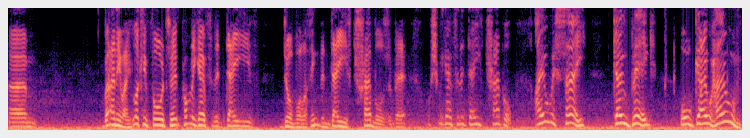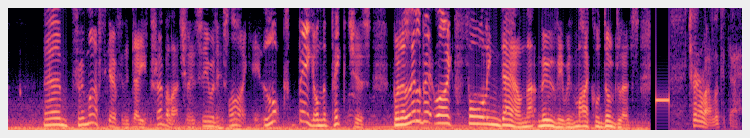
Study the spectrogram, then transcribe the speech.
Um, but anyway looking forward to it. Probably go for the Dave double. I think the Dave treble's a bit. Or should we go for the Dave treble? I always say go big or go home um, so we might have to go for the Dave Treble actually and see what it's like. It looks big on the pictures, but a little bit like Falling Down, that movie with Michael Douglas. Turn around, look at that.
